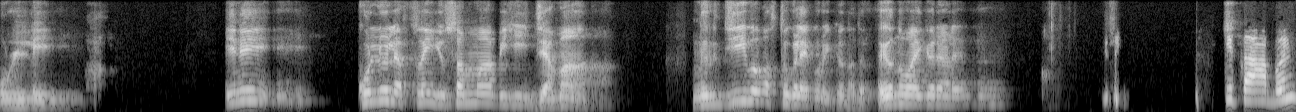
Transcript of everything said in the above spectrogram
ഉള്ളി. ഇനി കുല്ലു ലഫ്ലിൻ യുസമ്മ ബിഹി ജമാ നിർജീവ വസ്തുക്കളെ കുറിക്കുന്നത്. ഇതൊന്ന് വായിക്കും ഒരാൾ. കിതാബുൻ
